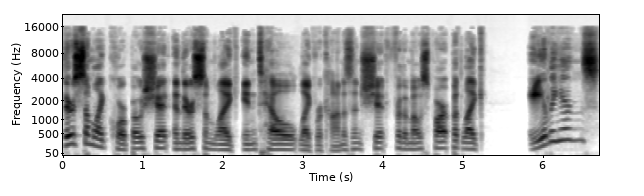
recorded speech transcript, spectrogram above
There's some like corpo shit, and there's some like intel like reconnaissance shit for the most part. But like aliens,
